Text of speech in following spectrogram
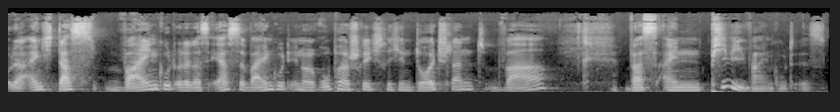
oder eigentlich das Weingut oder das erste Weingut in Europa, Schrägstrich in Deutschland war, was ein Piwi-Weingut ist.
